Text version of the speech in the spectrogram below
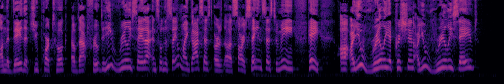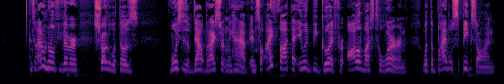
on the day that you partook of that fruit? Did he really say that? And so, in the same way, God says, or uh, sorry, Satan says to me, Hey, uh, are you really a Christian? Are you really saved? And so, I don't know if you've ever struggled with those voices of doubt, but I certainly have. And so, I thought that it would be good for all of us to learn what the Bible speaks on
